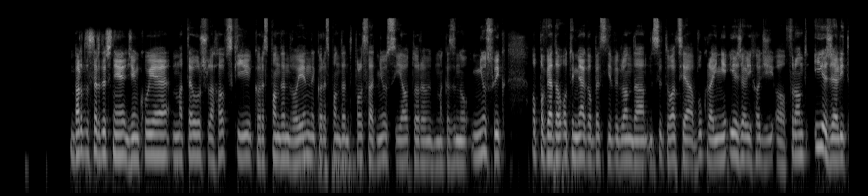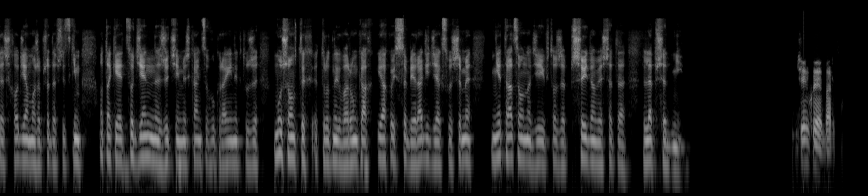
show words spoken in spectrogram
Bardzo serdecznie dziękuję. Mateusz Lachowski, korespondent wojenny, korespondent Polsat News i autor magazynu Newsweek, opowiadał o tym, jak obecnie wygląda sytuacja w Ukrainie, jeżeli chodzi o front i jeżeli też chodzi, a może przede wszystkim o takie codzienne życie mieszkańców Ukrainy, którzy muszą w tych trudnych warunkach jakoś sobie radzić. Jak słyszymy, nie tracą nadziei w to, że przyjdą jeszcze te lepsze dni. Dziękuję bardzo.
